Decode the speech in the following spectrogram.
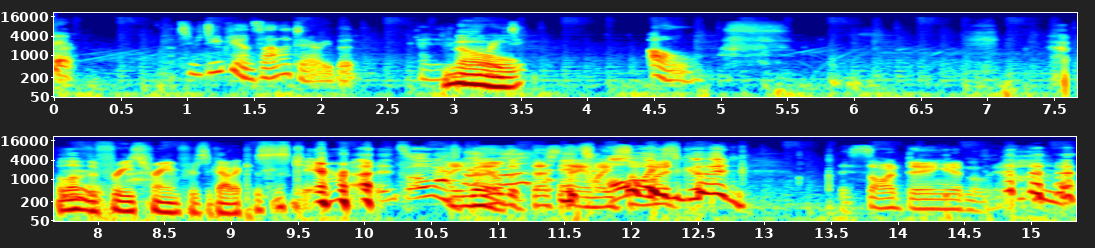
That seems deeply unsanitary, but. I didn't know the No. Oh, I love the freeze frame for Zagaticus's camera. It's always I good. nailed it this time. It's I saw always it. good. I saw it doing it. And I was like,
